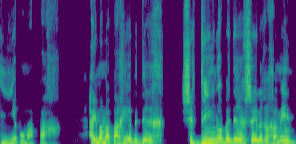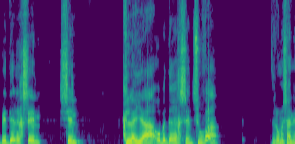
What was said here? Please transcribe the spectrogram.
יהיה פה מהפך. האם המהפך יהיה בדרך של דין או בדרך של רחמים, בדרך של, של כליה או בדרך של תשובה? זה לא משנה.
